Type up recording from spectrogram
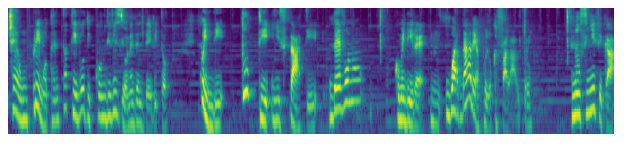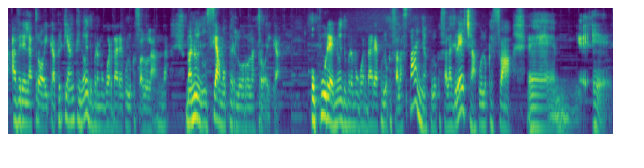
c'è un primo tentativo di condivisione del debito. Quindi tutti gli stati devono, come dire, guardare a quello che fa l'altro. Non significa avere la troica, perché anche noi dovremmo guardare a quello che fa l'Olanda, ma noi non siamo per loro la troica. Oppure noi dovremmo guardare a quello che fa la Spagna, a quello che fa la Grecia, a quello che fa eh, eh,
